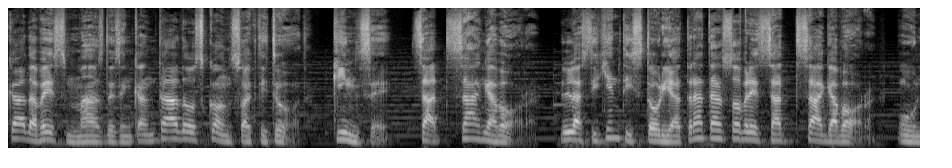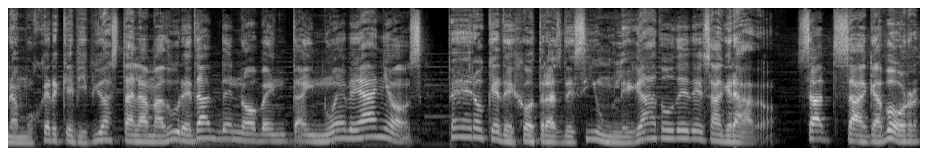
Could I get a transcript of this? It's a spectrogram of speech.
cada vez más desencantados con su actitud. 15. Satsa Gabor. La siguiente historia trata sobre Satsa Gabor, una mujer que vivió hasta la madura edad de 99 años, pero que dejó tras de sí un legado de desagrado. Satsa Gabor,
